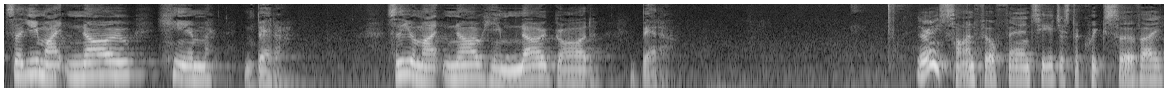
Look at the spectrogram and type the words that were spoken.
So you might know him better. So you might know him, know God better. Are there any Seinfeld fans here? Just a quick survey.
